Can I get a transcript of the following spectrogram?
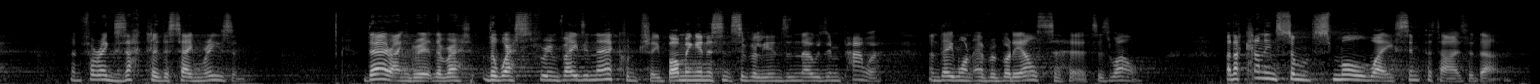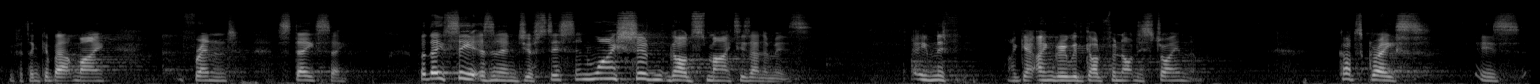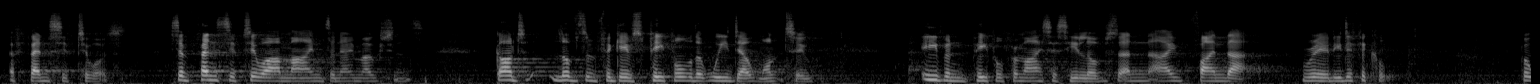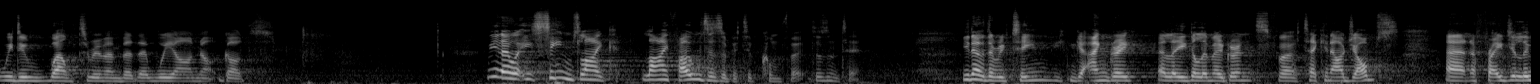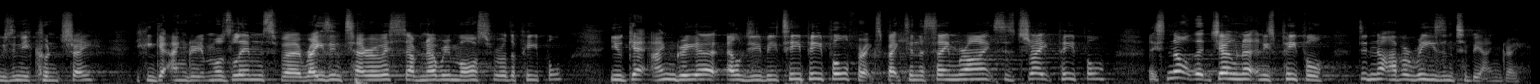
and for exactly the same reason. They're angry at the, rest, the West for invading their country, bombing innocent civilians and those in power, and they want everybody else to hurt as well. And I can, in some small way, sympathise with that. If I think about my friend Stacey. But they see it as an injustice, and why shouldn't God smite his enemies? Even if I get angry with God for not destroying them. God's grace is offensive to us, it's offensive to our minds and emotions. God loves and forgives people that we don't want to. Even people from ISIS, he loves, and I find that really difficult. But we do well to remember that we are not gods. You know, it seems like life owes us a bit of comfort, doesn't it? You know the routine. You can get angry, illegal immigrants for taking our jobs and afraid you're losing your country. You can get angry at Muslims for raising terrorists, have no remorse for other people. You get angry at LGBT people for expecting the same rights as straight people. It's not that Jonah and his people did not have a reason to be angry,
